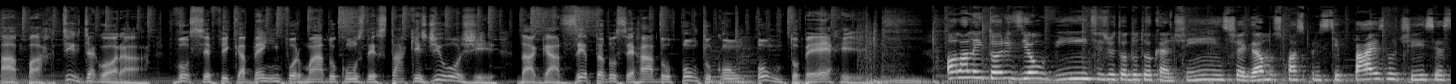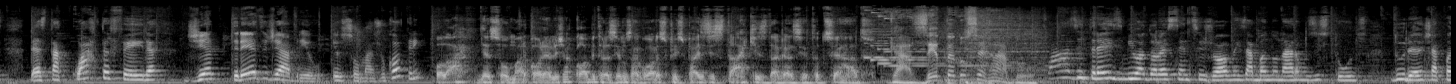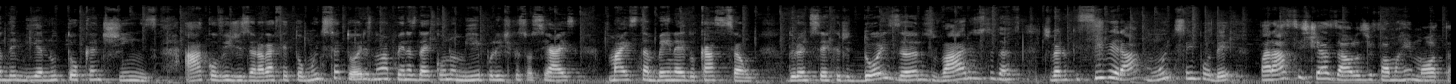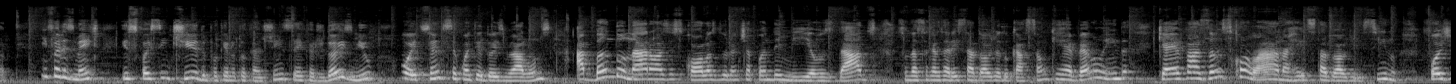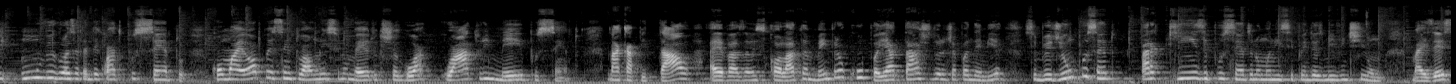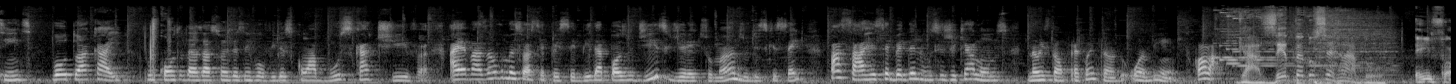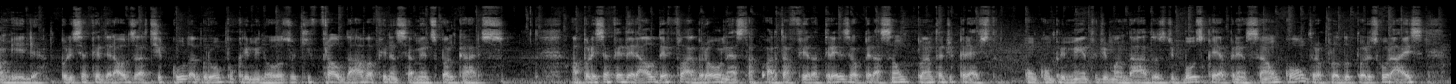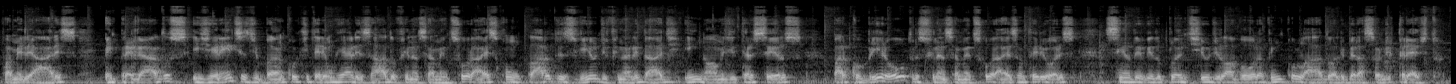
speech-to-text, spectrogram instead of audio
A partir de agora, você fica bem informado com os destaques de hoje da Gazeta do Cerrado.com.br. Olá, leitores e ouvintes de todo o Tocantins. Chegamos com as principais notícias desta quarta-feira, dia 13 de abril. Eu sou Maju Cotrim. Olá, eu sou Marco Aurélio Jacob e trazemos agora os principais destaques da Gazeta do Cerrado. Gazeta do Cerrado. Quase 3 mil adolescentes e jovens abandonaram os estudos durante a pandemia no Tocantins. A Covid-19 afetou muitos setores, não apenas da economia e políticas sociais, mas também na educação. Durante cerca de dois anos, vários estudantes tiveram que se virar, muito sem poder, para assistir às aulas de forma remota. Infelizmente, isso foi sentido porque no Tocantins, cerca de 2.852 mil alunos abandonaram as escolas durante a pandemia. Os dados são da Secretaria Estadual de Educação que revelam ainda que a evasão escolar na rede estadual de ensino foi de 1,74%, com o maior percentual no ensino médio que chegou a 4,5%. Na capital, a evasão escolar também preocupa e a taxa durante a pandemia subiu de 1% para 15% no município em 2021, mas esse índice voltou a cair por conta das ações desenvolvidas com a busca ativa. A evasão começou a ser percebida após o Disque de Direitos Humanos, o Disque 100, passar a receber denúncias de que alunos não estão frequentando o ambiente escolar. Gazeta do Cerrado. Em família, Polícia Federal desarticula grupo criminoso que fraudava financiamentos bancários. A Polícia Federal deflagrou nesta quarta-feira 13 a Operação Planta de Crédito, com cumprimento de mandados de busca e apreensão contra produtores rurais, familiares, empregados e gerentes de banco que teriam realizado financiamentos rurais com um claro desvio de finalidade em nome de terceiros para cobrir outros financiamentos rurais anteriores sem o devido plantio de lavoura vinculado à liberação de crédito.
